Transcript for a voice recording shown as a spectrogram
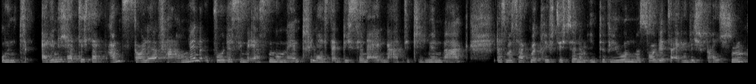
Und eigentlich hatte ich da ganz tolle Erfahrungen, obwohl das im ersten Moment vielleicht ein bisschen eigenartig klingen mag, dass man sagt, man trifft sich zu einem Interview und man soll jetzt eigentlich sprechen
